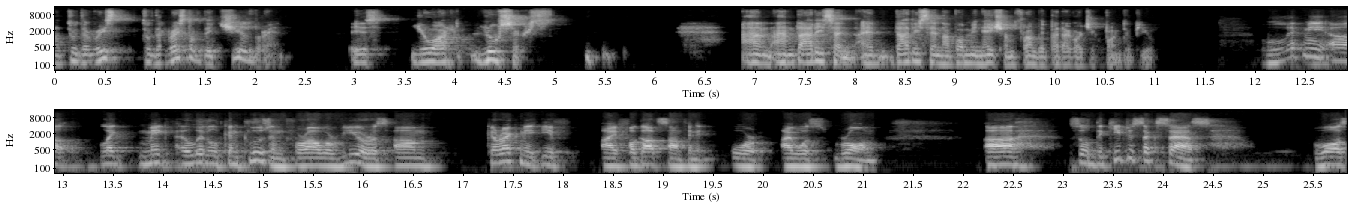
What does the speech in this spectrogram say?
uh, to the rest to the rest of the children is you are losers. and, and that, is an, that is an abomination from the pedagogic point of view. Let me uh, like make a little conclusion for our viewers. Um, correct me if I forgot something or I was wrong. Uh, so the key to success was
